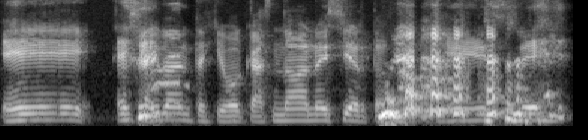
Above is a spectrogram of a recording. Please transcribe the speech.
Eh, es ahí donde te equivocas. No, no es cierto. Este,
